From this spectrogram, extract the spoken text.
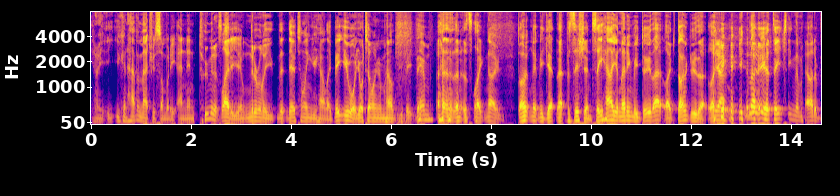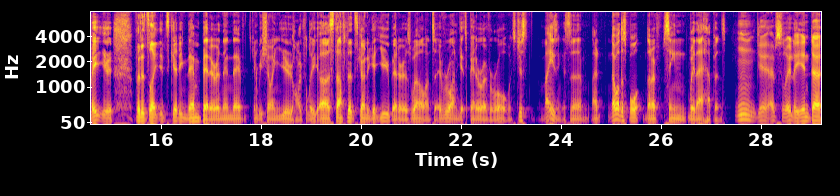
you know, you, you can have a match with somebody, and then two minutes later, you literally they're telling you how they beat you, or you're telling them how you beat them, and then it's like, no, don't let me get that position. See how you're letting me do that? Like, don't do that. Like, Yeah. you know, you're teaching them how to beat you, but it's like it's getting them better, and then they're going to be showing you, hopefully, uh, stuff that's going to get you better as well, and so everyone gets better overall. It's just amazing. It's um, I, no other sport that I've seen where that happens. Mm, yeah, absolutely. And uh,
